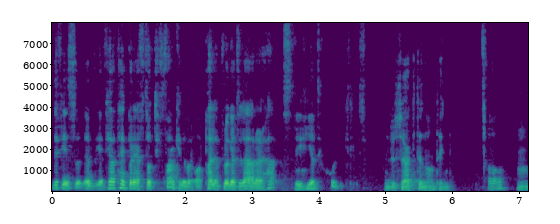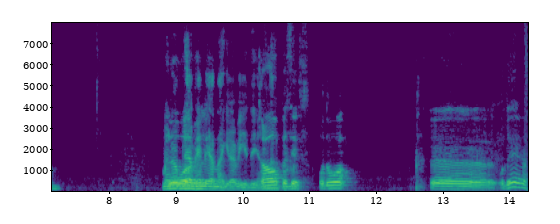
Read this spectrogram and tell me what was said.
det finns en, jag har tänkt på det efteråt, hur fan kan det vara palla plugga till lärare här? Alltså, det är helt sjukt. Liksom. Du sökte någonting. Ja. Mm. Men då Och- blev Helena gravid igen? Ja, precis. Och då... Eh, och, det,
